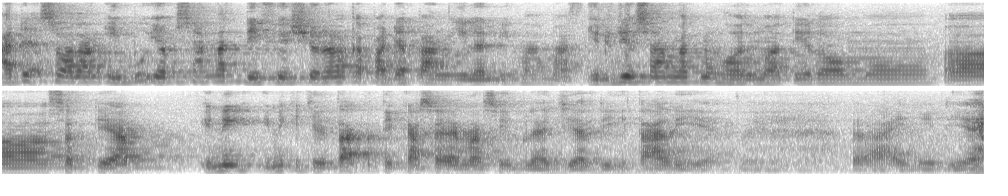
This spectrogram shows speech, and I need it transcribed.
ada seorang ibu yang sangat devosional kepada panggilan imamat. Jadi dia sangat menghormati Romo eh, setiap ini ini cerita ketika saya masih belajar di Italia ya. Nah ini dia.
